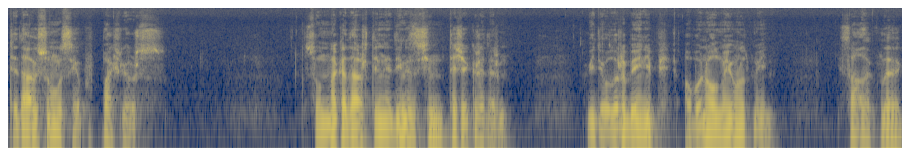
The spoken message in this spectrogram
tedavi sonrası yapıp başlıyoruz. Sonuna kadar dinlediğiniz için teşekkür ederim. Videoları beğenip abone olmayı unutmayın. Sağlıklı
